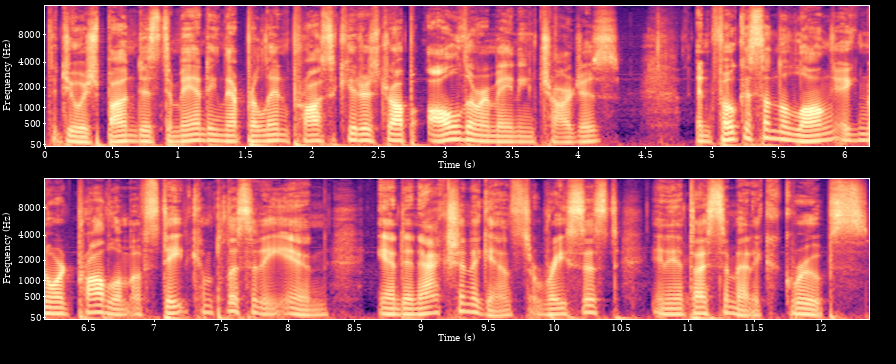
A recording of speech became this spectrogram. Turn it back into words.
The Jewish Bund is demanding that Berlin prosecutors drop all the remaining charges and focus on the long ignored problem of state complicity in and in action against racist and anti Semitic groups.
